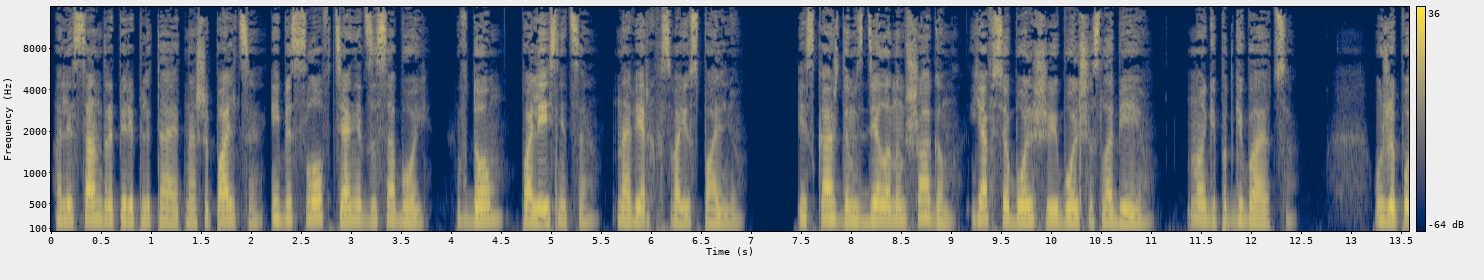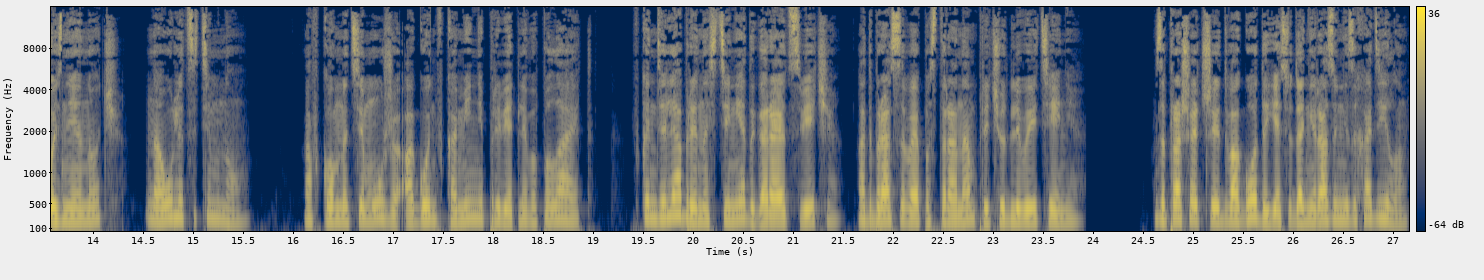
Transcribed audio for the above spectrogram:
Алессандра переплетает наши пальцы и без слов тянет за собой. В дом, по лестнице, наверх в свою спальню. И с каждым сделанным шагом я все больше и больше слабею. Ноги подгибаются. Уже поздняя ночь, на улице темно. А в комнате мужа огонь в камине приветливо пылает. В канделябре на стене догорают свечи, отбрасывая по сторонам причудливые тени. За прошедшие два года я сюда ни разу не заходила,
